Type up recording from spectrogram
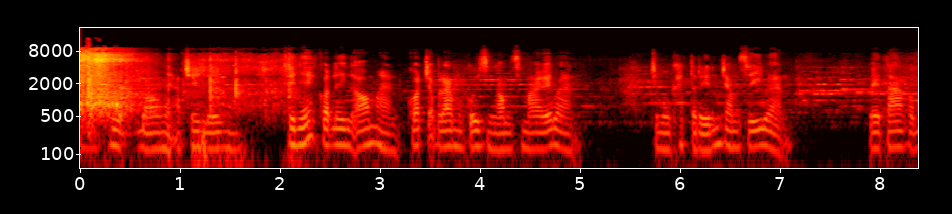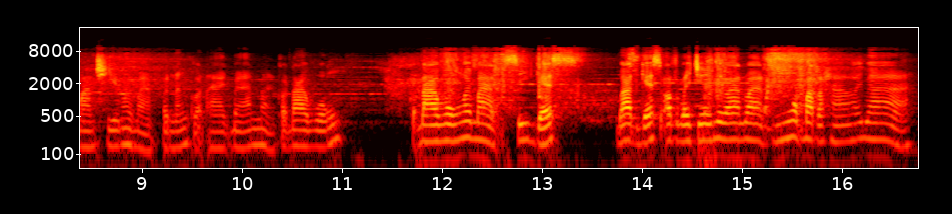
បាទពួកបងអ្នកអត់ចេះលេងណាឃើញទេគាត់លេងល្អបានគាត់ចាប់បានអង្គុយសងំស្មៅឯបានជាមួយខាត់តារីនចាំស៊ីបានពេលតាក៏បានឈាមហើយបាទប៉ុណ្ណឹងគាត់អាចបានបាទគាត់ដើរវង គាត់ដើរវងហើយបាទ C guess បាទ guess អត់ស្បែកជើងទេបាទបាទងាប់បាត់ទៅហើយបាទ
